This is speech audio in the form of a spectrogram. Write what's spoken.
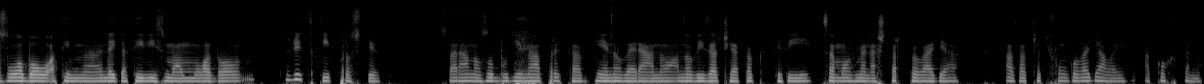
zlobou a tým negativizmom, lebo vždycky proste sa ráno zobudíme a predsa je nové ráno a nový začiatok, kedy sa môžeme naštartovať a, a začať fungovať ďalej, ako chceme.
